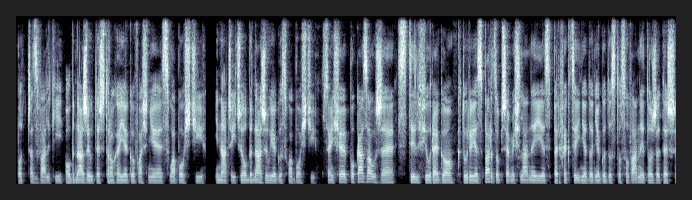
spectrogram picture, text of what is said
podczas walki. Obnażył też trochę jego właśnie słabości. Inaczej, czy obnażył jego słabości? W sensie pokazał, że styl Fiurego, który jest bardzo przemyślany i jest perfekcyjnie do niego dostosowany, to że też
